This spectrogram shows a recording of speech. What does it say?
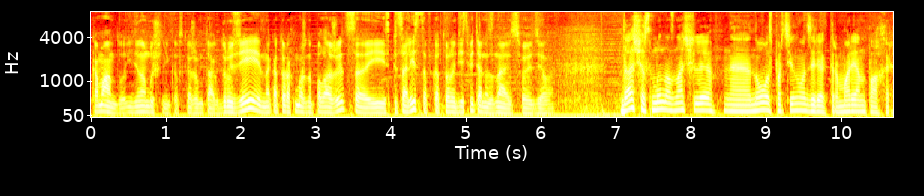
команду единомышленников, скажем так, друзей, на которых можно положиться, и специалистов, которые действительно знают свое дело. Да, сейчас мы назначили э, нового спортивного директора Мариан Пахарь.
